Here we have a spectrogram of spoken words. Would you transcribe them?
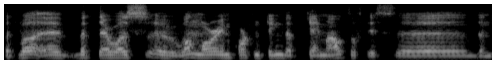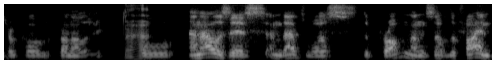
but well, uh, but there was uh, one more important thing that came out of this uh, dendrochronological uh-huh. analysis, and that was the provenance of the find.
